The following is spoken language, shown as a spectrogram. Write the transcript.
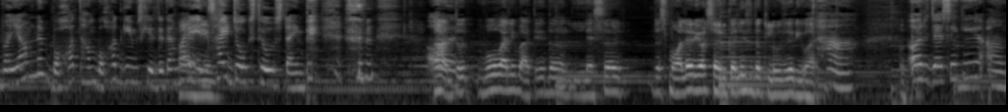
भैया हमने बहुत हम बहुत गेम्स खेलते थे। हमारे हाँ, इनसाइड जोक्स थे उस टाइम पे। हाँ तो वो वाली बात है the lesser the smaller your circle is the closer you are हाँ। Okay. और जैसे कि अम,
